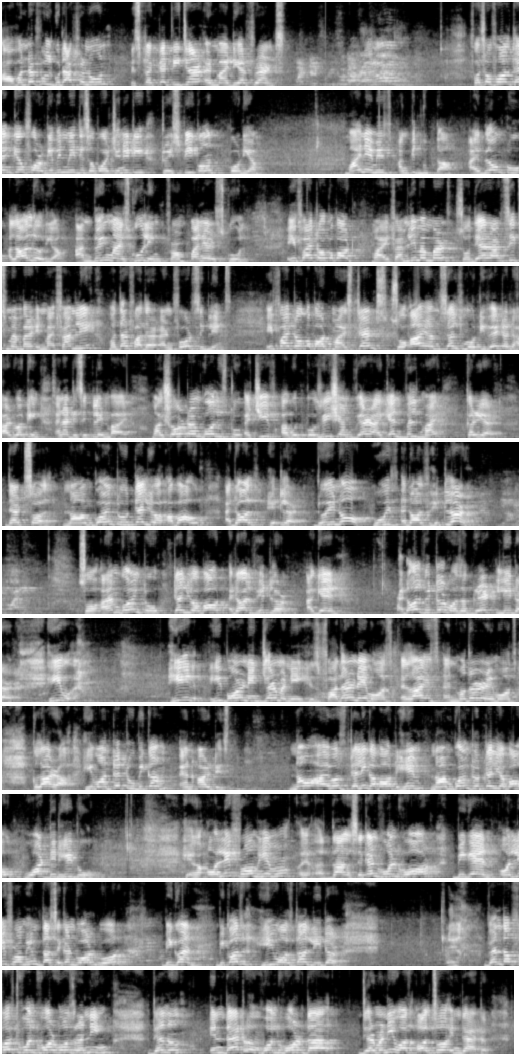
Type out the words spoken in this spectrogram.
A wonderful good afternoon, respected teacher and my dear friends. Wonderful. Good afternoon. First of all, thank you for giving me this opportunity to speak on podium. My name is Ankit Gupta. I belong to Alal Doria. I am doing my schooling from Pioneer School. If I talk about my family members, so there are six members in my family, mother, father and four siblings. If I talk about my strengths, so I am self-motivated, and hardworking and a disciplined boy. My short-term goal is to achieve a good position where I can build my career. That's all. Now I'm going to tell you about Adolf Hitler. Do you know who is Adolf Hitler? So I am going to tell you about Adolf Hitler again. Adolf Hitler was a great leader. He he he born in Germany. His father name was Elias and mother name was Clara. He wanted to become an artist. Now I was telling about him. Now I'm going to tell you about what did he do. He- only from him uh, the second world war began only from him the second world war began because he was the leader Uh, when the first world war was running then uh, in that world war the germany was also in that.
